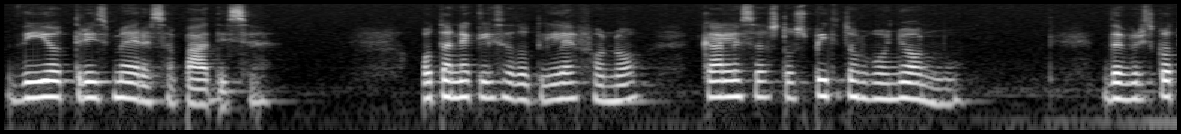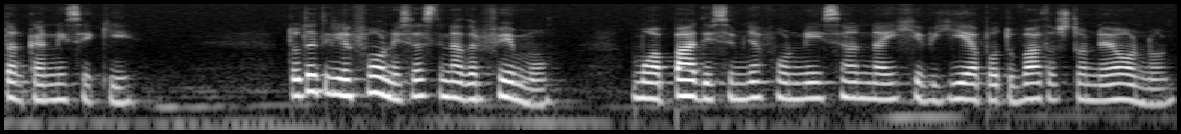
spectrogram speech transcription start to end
Δύο-τρεις μέρες απάντησε. Όταν έκλεισα το τηλέφωνο, κάλεσα στο σπίτι των γονιών μου. Δεν βρισκόταν κανείς εκεί. Τότε τηλεφώνησα στην αδερφή μου. Μου απάντησε μια φωνή σαν να είχε βγει από το βάθος των αιώνων.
